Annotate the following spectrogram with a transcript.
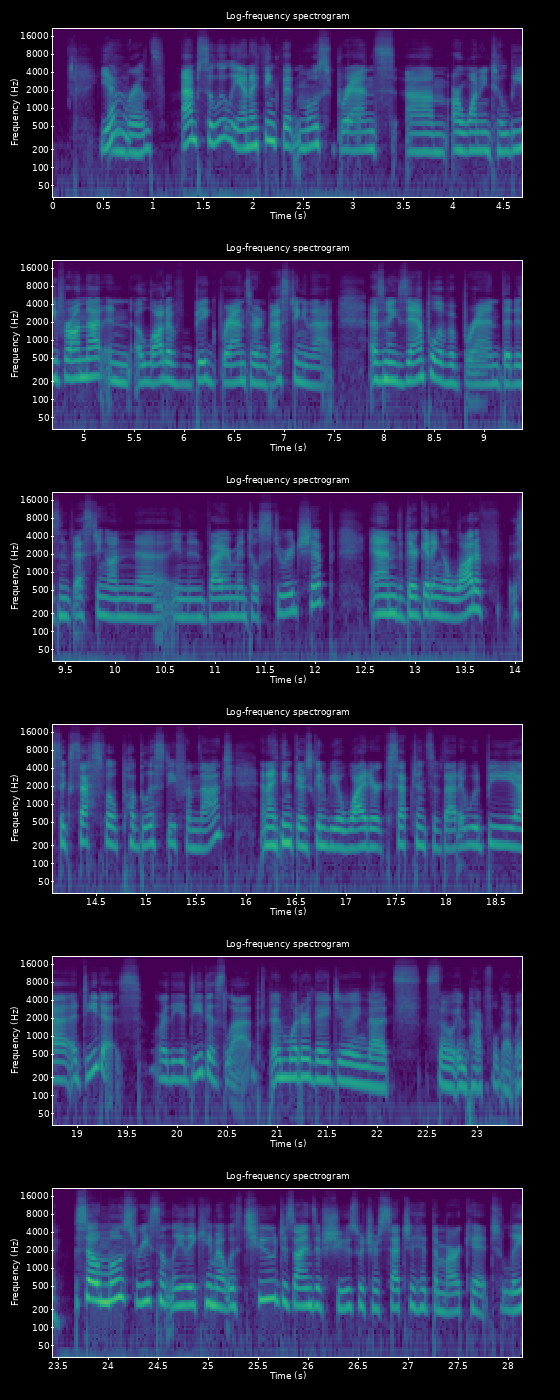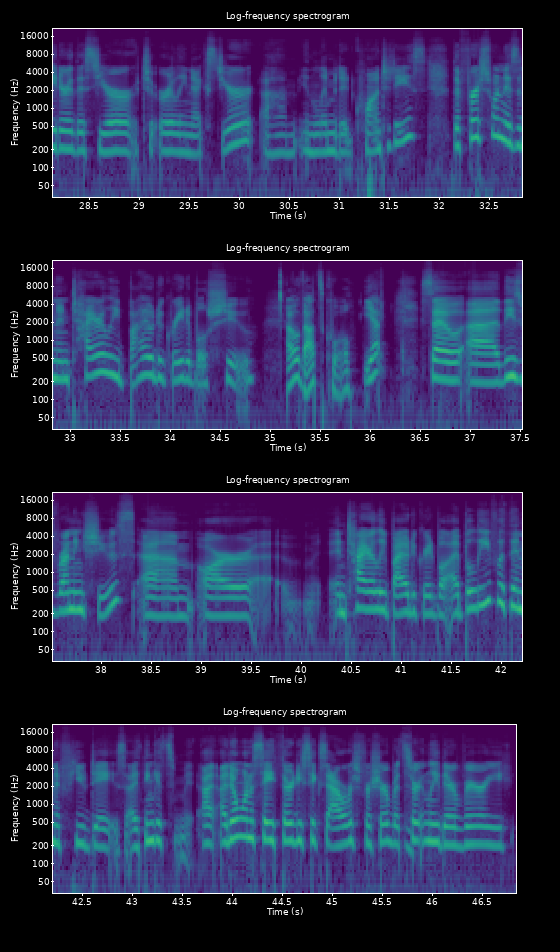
Yeah, brands? Absolutely. And I think that most brands um, are wanting to lever on that, and a lot of big brands are investing in that. As an example of a brand that is investing on uh, in environmental stewardship, and they're getting a lot of successful publicity from that, and I think there's going to be a wider acceptance of that. It would be uh, Adidas or the Adidas Lab. And what are they doing that's so impactful that way? So, most recently, they came out with two designs of shoes which are set to hit the market later this year to early next year um, in limited quantities. The first one is an entirely biodegradable shoe. Oh, that's cool. Yep. So uh, these running shoes um, are uh, entirely biodegradable. I believe within a few days. I think it's. I, I don't want to say 36 hours for sure, but certainly they're very,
